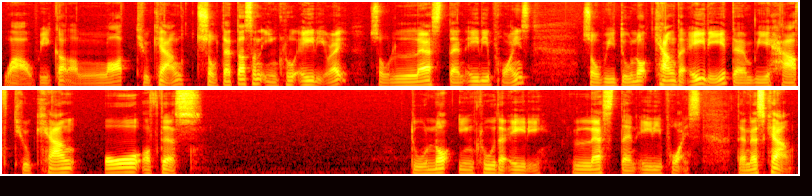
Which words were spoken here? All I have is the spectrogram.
Wow, we got a lot to count. So that doesn't include 80, right? So less than 80 points. So we do not count the 80, then we have to count all of this do not include the 80, less than 80 points. Then let's count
